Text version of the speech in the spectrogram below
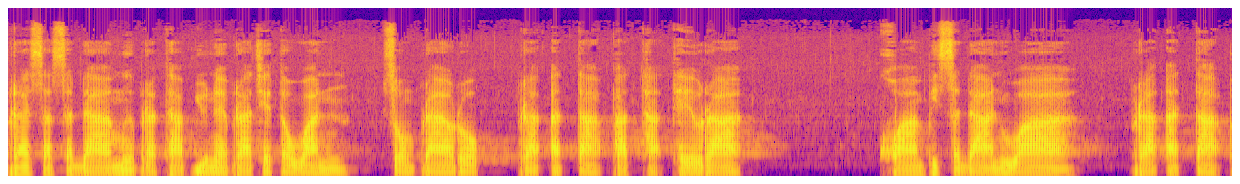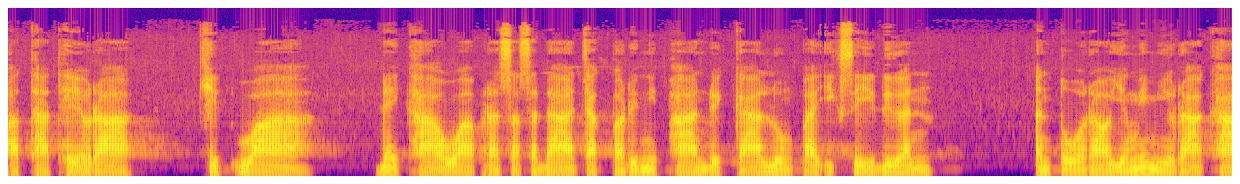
พระสัสดาเมื่อประทับอยู่ในพระเชตวัน ทรงปรารบพระอัตตพัทธเทระ ความพิสดารว่า พระอัตตพัทธเทระ คิดว่า ได้ข่าวว่าพระสัสดาจากปรินิพานโดยการล่วงไปอีกสี่เดือน อันตัวเรายังไม่มีราคะ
